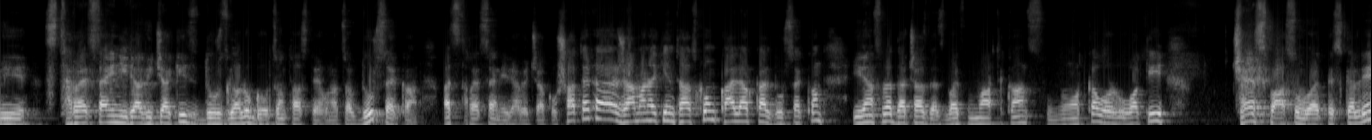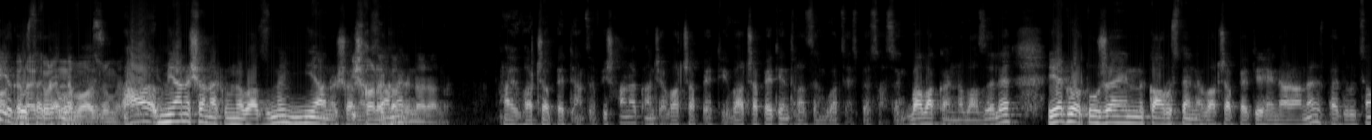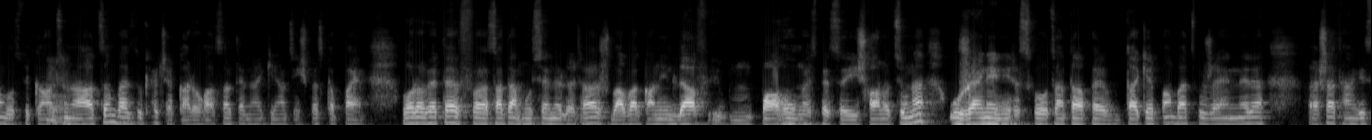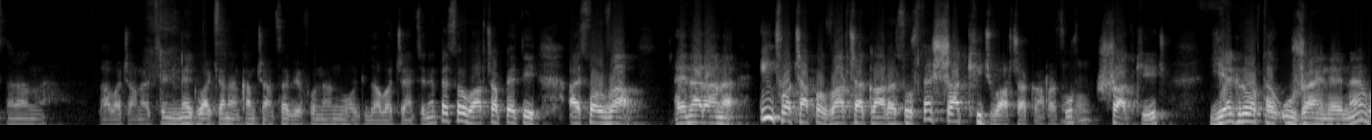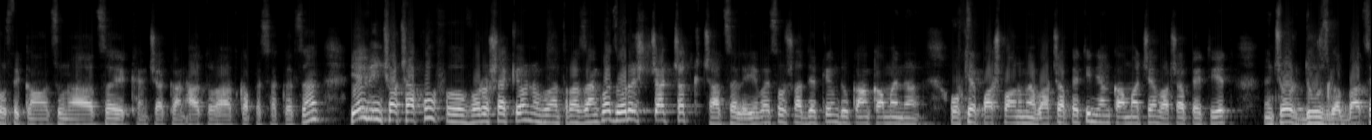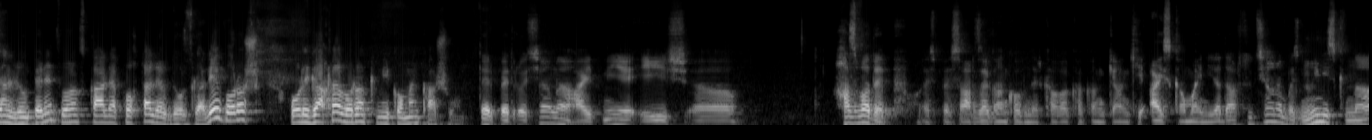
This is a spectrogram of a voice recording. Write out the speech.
մի սթրեսային իրավիճակից դուրս գալու գործընթաց տեղ ունեցավ։ Դուրս եկան, բայց սթրեսային իրավիճակով։ Շատերը ժամանակի ընթացքում քայլ-արկալ դուրս եկան, իրանց վրա դա չազդեց, բայց մարդկանց մոտ կա որ ուղղակի չէ սպասում որ այդպես կլինի եւ եկան նվազում է։ Հա, միանշանակ նվազում է, միանշանակ։ Իշխանական հնարանը այ վարչապետի անձամբ իշխանական չէ վարչապետի վարչապետի ընտրազանգված այսպես ասենք բավական նվազել է երկրորդ ուժային կառույցներն են վարչապետի հենարանները բայց ոստիկանությունը ԱԱՑ-ն բայց դուք էլ չեք կարող ասալ թե նրանք իրancs ինչպես կպային որովհետև Սադամ Հուսեյնը էլ հա բավականին լավ պահում այսպես իշխանությունը ուժայինին իր հսկողության տակերպան բայց ուժայինները շատ հանգիստ նրան դավաճանեցին մեկ վայրկյան անգամ չանցավ երբ որ նրան ուղղակի դավաճանեցին այնպես որ վարչապետի այսօրվա հենարանը ինչ որ չափով վարչական ռեսուրսն է, շատ քիչ վարչական ռեսուրս, շատ քիչ։ Երկրորդը ուժայիններն են, ոստիկանությունը ԱԱՑ քնչական հատո հատկապես ՀԿՑ-ն, եւ ինչ որ չափով որոշակիորեն ընտրազանգված, որը շատ-շատ քչացել է եւ այսօր շատ դեպքերում դուք անգամ են ովքեր պաշտպանում են վարչապետին, յան կամա չեն վարչապետի հետ ինչ որ դուրս գալ, բաց են լումպերից, որոնց կարելի է փոխտալ եւ դուրս գալ եւ որոշ օլիգարխներ, որոնք մի կողմ են քաշվում։ Տեր Պետրոսյանը հայտնի է իր հազվադեպ այսպես արձագանքով ներքաղաքական կյանքի այս կամ այն իրադարձությանը, բայց նույնիսկ նա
